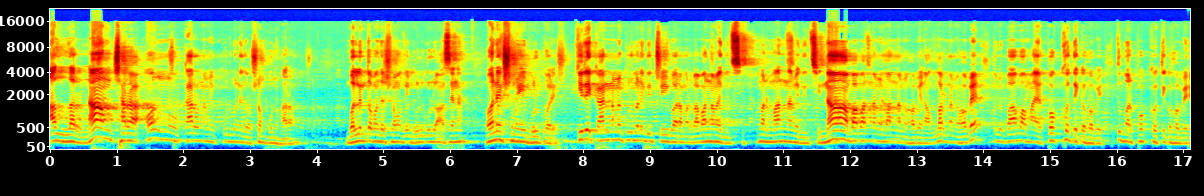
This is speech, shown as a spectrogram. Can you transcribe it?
আল্লাহর নাম ছাড়া অন্য কারও নামে কুরবানি দেওয়া সম্পূর্ণ হারাম। বললেন তো আমাদের সমাজে ভুলগুলো আসে না? অনেক সময় ভুল করে। কিরে, কার নামে কুরবানি দিচ্ছি এইবার? আমার বাবার নামে দিচ্ছি। আমার মার নামে দিচ্ছি। না, বাবার নামে, মার নামে হবে না। আল্লাহর নামে হবে। তবে বাবা মায়ের পক্ষ থেকে হবে। তোমার পক্ষ থেকে হবে।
